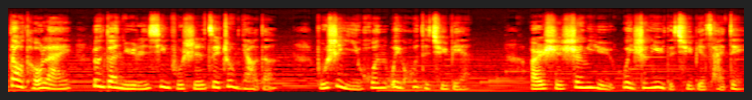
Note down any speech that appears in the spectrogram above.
到头来，论断女人幸福时最重要的。不是已婚未婚的区别，而是生育未生育的区别才对。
